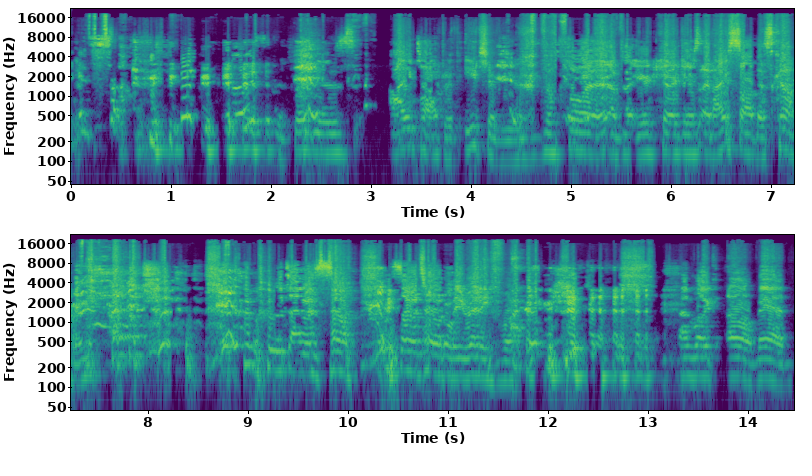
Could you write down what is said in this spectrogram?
It's so. the thing is, I talked with each of you before about your characters, and I saw this coming, which I was so so totally ready for. I'm like, oh man,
